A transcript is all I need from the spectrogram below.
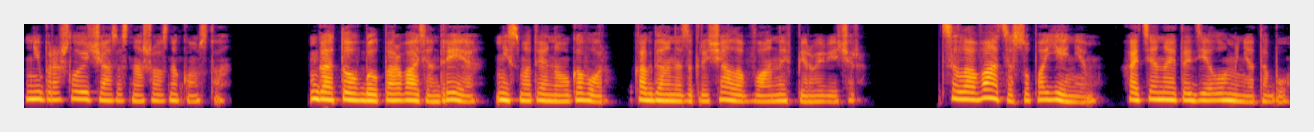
не прошло и часа с нашего знакомства. Готов был порвать Андрея, несмотря на уговор, когда она закричала в ванной в первый вечер. Целоваться с упоением, хотя на это дело у меня табу.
